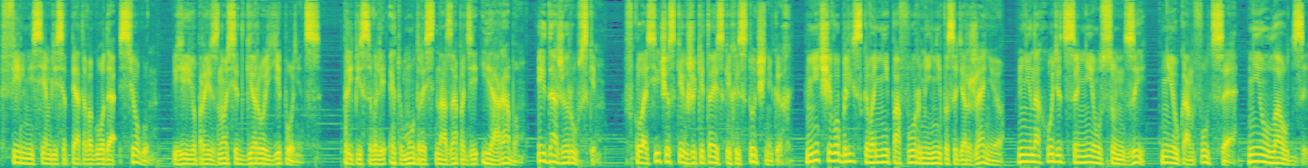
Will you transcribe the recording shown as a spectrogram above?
В фильме 75 -го года «Сёгун» ее произносит герой-японец. Приписывали эту мудрость на Западе и арабам, и даже русским. В классических же китайских источниках ничего близкого ни по форме, ни по содержанию не находится ни у Суньцзы, ни у Конфуция, ни у Лао Цзы.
